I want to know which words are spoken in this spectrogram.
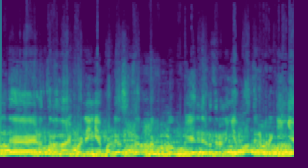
இந்த இடத்துல தான் இப்போ நீங்கள் பள்ளிவாசல் தெருல கொடுக்கக்கூடிய இந்த இடத்துல நீங்கள் பார்த்துக்கிட்டு இருக்கீங்க.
